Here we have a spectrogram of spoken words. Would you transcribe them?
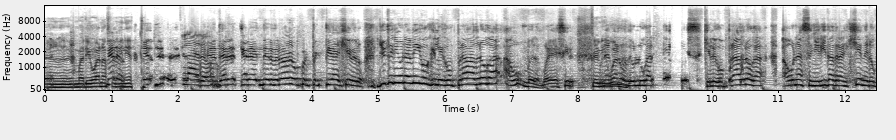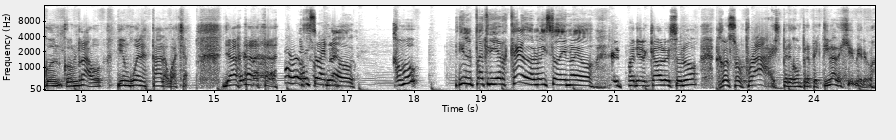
Eh, marihuana Claro, feminista. eh, eh, Claro. Te a- a vender droga con perspectiva de género. Yo tenía un amigo que le compraba droga a un. Bueno, voy a decir. Un amigo de un lugar X que le compraba droga a una señorita transgénero con, con rabo. Bien buena estaba la guacha. Ya. Hizo de nuevo. ¿Cómo? El patriarcado lo hizo de nuevo. El patriarcado lo hizo no con surprise, pero con perspectiva de género.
